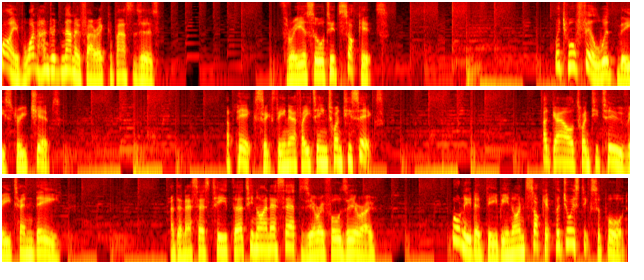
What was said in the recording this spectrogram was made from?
five 100 nanofarad capacitors, three assorted sockets, which will fill with these three chips, a PIC 16F1826, a GAL 22 V10D, and an SST 39SF040. We'll need a DB9 socket for joystick support,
